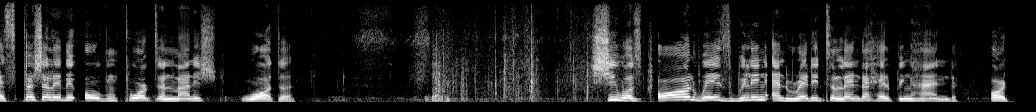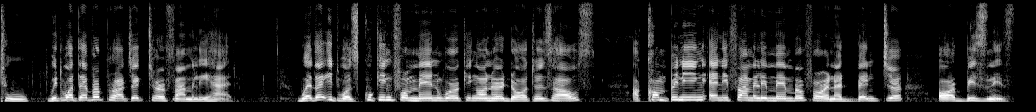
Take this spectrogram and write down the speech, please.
especially the oven pork and mannish water. Sorry. She was always willing and ready to lend a helping hand or two with whatever project her family had. Whether it was cooking for men working on her daughter's house, accompanying any family member for an adventure or business,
